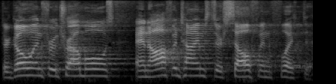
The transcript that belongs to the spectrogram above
They're going through troubles, and oftentimes they're self inflicted.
